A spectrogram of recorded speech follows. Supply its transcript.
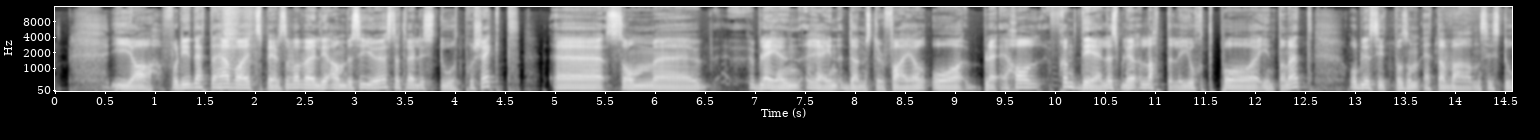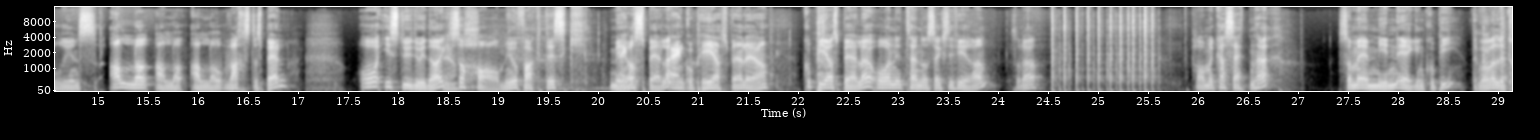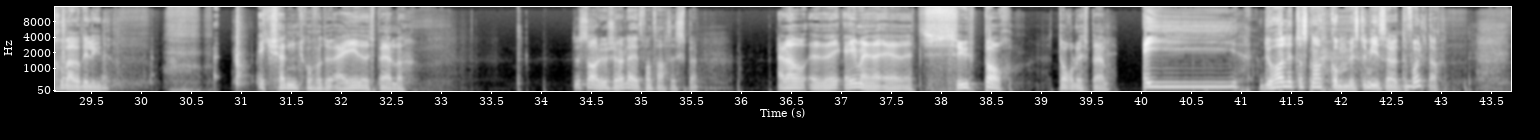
Ja, fordi dette her var et spill som var veldig ambisiøst, et veldig stort prosjekt, eh, som eh, ble en ren dumpster fire, og ble, har fremdeles blir latterliggjort på internett, og blir sett på som et av verdenshistoriens aller, aller, aller verste spill. Og i studio i dag Ja. så har vi jo faktisk med oss spillet, En kopi av spillet, ja. kopi av spillet og Nintendo 64-en. Så der har vi kassetten her, som er min egen kopi. Det var veldig troverdig lyd. Jeg skjønner ikke hvorfor du eier det spillet. Du sa det jo sjøl, det er et fantastisk spill. Eller er det, jeg mener det er et superdårlig spill. Ei. Du har litt å snakke om hvis du viser det til folk, da.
